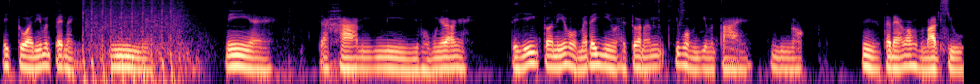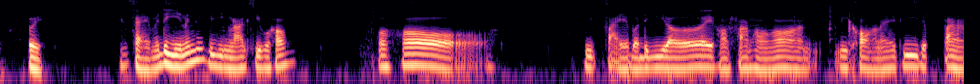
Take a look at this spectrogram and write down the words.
ไอตัวนี้มันไปไหนนี่ไงนี่ไงจะคานหนีผมไงแล้วไงแต่ยิ่งตัวนี้ผมไม่ได้ยิงหรอกไอตัวนั้น ที่ผมยิงมันตาย ยิงน็อกนี่แสดงว่าผมลาดคิวเฮ้ยนิสัยไม่ดีนะนี่ไปยิงลาดคิวเขาโอ้โหนิสัยบดีเลย ขอฟาร์มของก่อน มีของอะไรให้พี่หรือเปล่า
